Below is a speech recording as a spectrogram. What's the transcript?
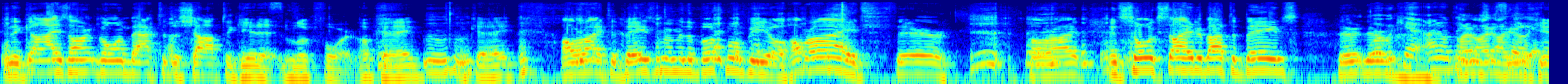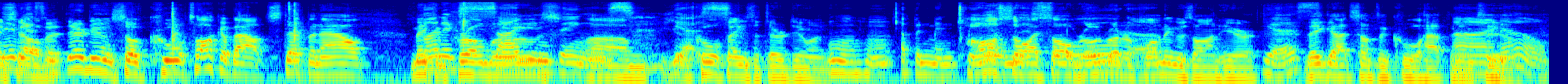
and the guys aren't going back to the shop to get it and look for it. Okay, okay. All right, the babes remember the bookmobile. All right, there. All right, and so excited about the babes. They're, they're, Well, we can't- I don't think we I, should I, say I it. can't tell, but they're doing so cool. Talk about stepping out, making pro exciting moves, things. um, Yes. cool things that they're doing. Mhm. Up in Mankato. Also, I saw Roadrunner Plumbing was on here. Yes. they got something cool happening I too. know.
